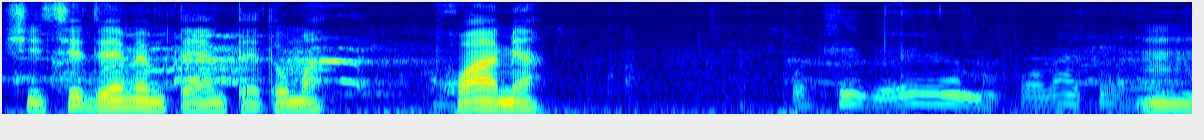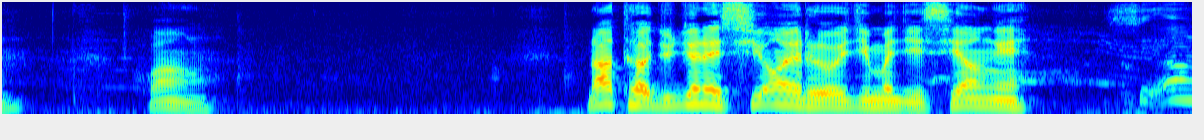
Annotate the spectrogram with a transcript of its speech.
Chỉ thế dễ mềm tèm tè tôi mà. Khóa mẹ. Ừ. Khóa không? Đã thở chú cho này rồi gì mà chỉ xí nghe. Xí ơi.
